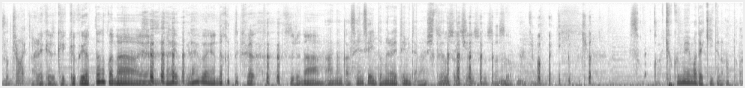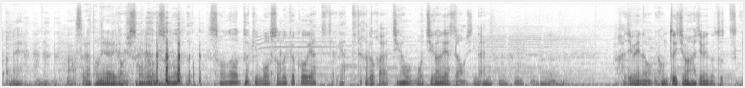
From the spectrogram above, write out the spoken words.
う？そっちの方があれけど結局やったのかな？ライブライブはやんなかった気がするな。あなんか先生に止められてみたいな話してたそうそうそうそうそうそう、うん。そっか。曲名まで聞いてなかったからね。あそれは止められるかもしそれない。のそのその時もその曲をやってたやってたかどうか違うもう違うのやってたかもしれない、うんうん初めの本当一番初めのとっつきの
